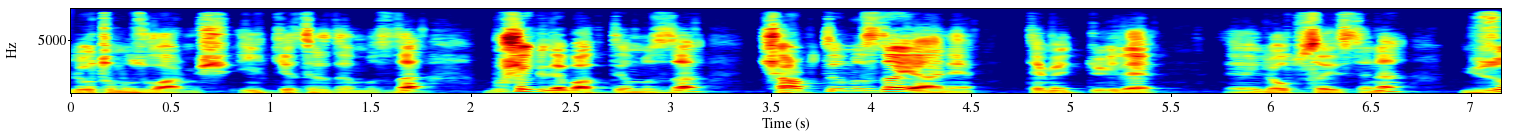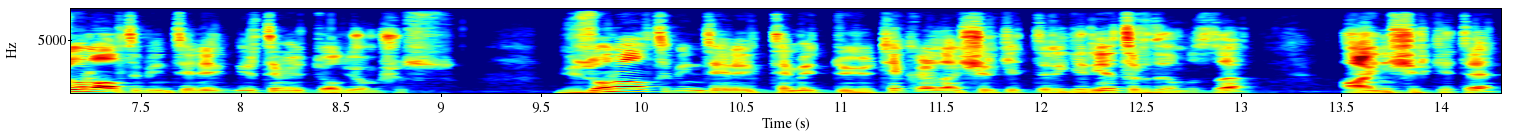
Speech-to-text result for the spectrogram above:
lotumuz varmış ilk yatırdığımızda. Bu şekilde baktığımızda çarptığımızda yani temettüyle e, lot sayısını 116.000 TL'lik bir temettü alıyormuşuz. 116.000 TL'lik temettüyü tekrardan şirketlere geri yatırdığımızda aynı şirkete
